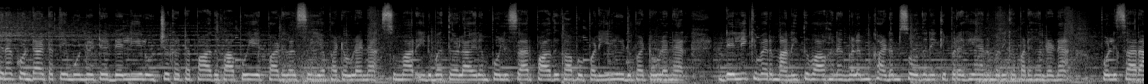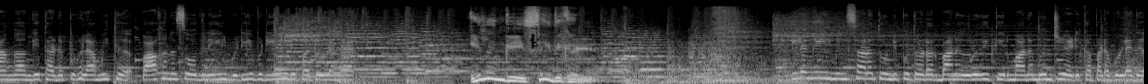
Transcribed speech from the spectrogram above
தின கொண்டாட்டத்தை முன்னிட்டு டெல்லியில் உச்சகட்ட பாதுகாப்பு ஏற்பாடுகள் செய்யப்பட்டுள்ளன. சுமார் இருபத்தேழாயிரம் போலீசார் பாதுகாப்பு பணியில் ஈடுபட்டுள்ளனர். டெல்லிக்கு வரும் அனைத்து வாகனங்களும் கடும் சோதனைக்கு பிறகே அனுமதிக்கப்படுகின்றன. போலீசார் ஆங்காங்கே தடுப்புகள் அமைத்து வாகன சோதனையில் விடிய விடிய ஈடுபட்டுள்ளனர். இலங்கை செய்திகள். இலங்கையில் மின்சார துண்டிப்பு தொடர்பான இறுதி தீர்மானம் இன்று எடுக்கப்படவுள்ளது.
